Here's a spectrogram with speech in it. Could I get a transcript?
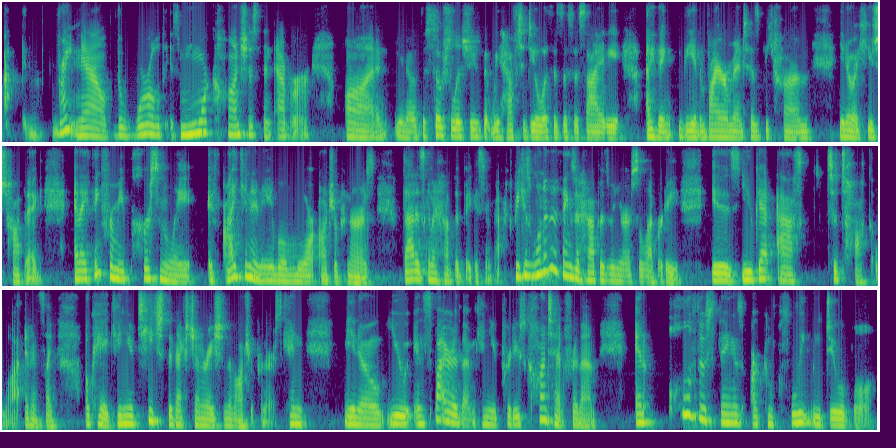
right now the world is more conscious than ever on you know the social issues that we have to deal with as a society. I think the environment has become you know a huge topic. And i think for me personally if i can enable more entrepreneurs that is going to have the biggest impact. Because one of the things that happens when you're a celebrity is you get asked to talk a lot. And it's like okay can you teach the next generation of entrepreneurs? Can you know you inspire them? Can you produce content for them? And all of those things are completely doable.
